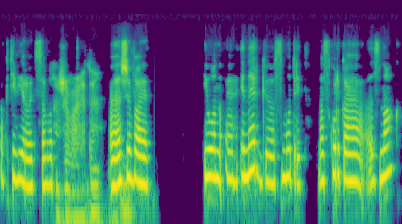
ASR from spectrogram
активируется, вот Живая, да. э, оживает. И он э, энергию смотрит, насколько знак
